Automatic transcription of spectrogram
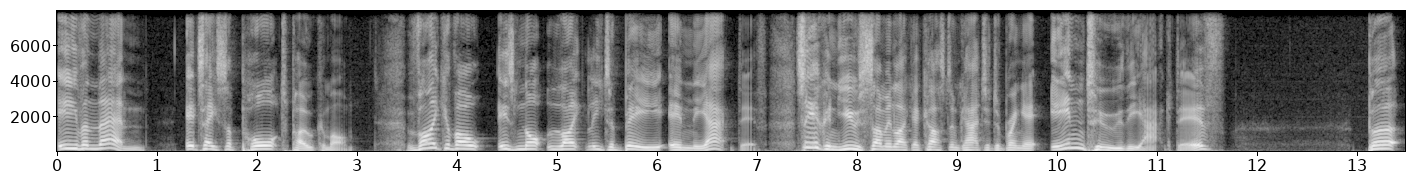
even then, it's a support Pokemon. Vikavolt is not likely to be in the active, so you can use something like a custom catcher to bring it into the active, but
